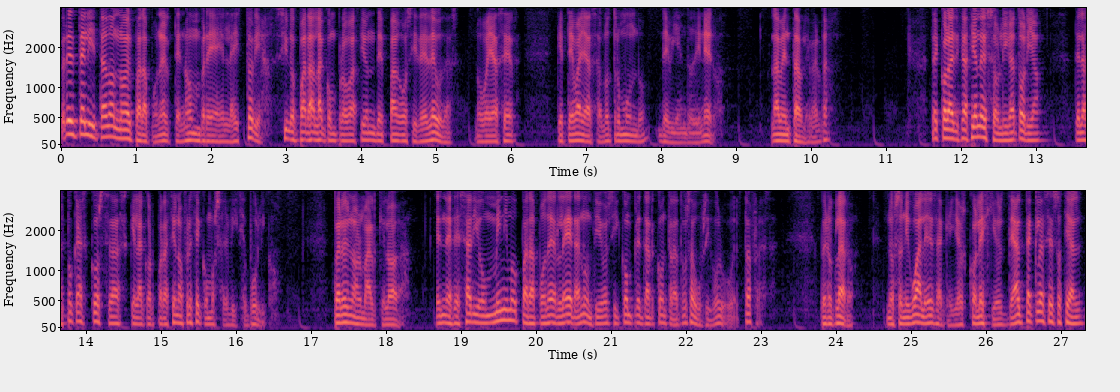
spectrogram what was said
Pero este listado no es para ponerte nombre en la historia, sino para la comprobación de pagos y de deudas. No vaya a ser que te vayas al otro mundo debiendo dinero. Lamentable, ¿verdad? La escolarización es obligatoria de las pocas cosas que la corporación ofrece como servicio público. Pero es normal que lo haga. Es necesario un mínimo para poder leer anuncios y completar contratos abusivos o estafas. Pero claro, no son iguales aquellos colegios de alta clase social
